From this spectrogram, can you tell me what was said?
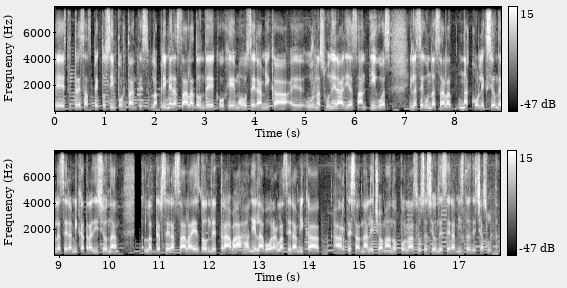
este, tres aspectos importantes. La primera sala donde cogemos cerámica, eh, urnas funerarias antiguas y la segunda sala una colección de la cerámica tradicional. La tercera sala es donde trabajan, elaboran la cerámica artesanal hecho a mano por la Asociación de Ceramistas de Chasuta.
